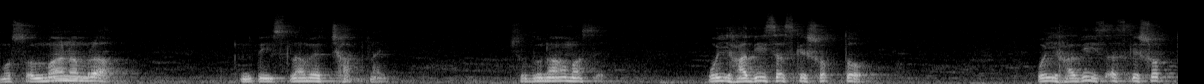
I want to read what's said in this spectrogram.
মুসলমান আমরা কিন্তু ইসলামের ছাপ নাই শুধু নাম আছে ওই হাদিস আজকে সত্য ওই হাদিস আজকে সত্য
